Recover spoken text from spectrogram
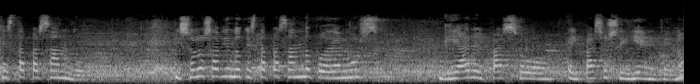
qué está pasando, y solo sabiendo qué está pasando podemos guiar el paso, el paso siguiente, ¿no?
